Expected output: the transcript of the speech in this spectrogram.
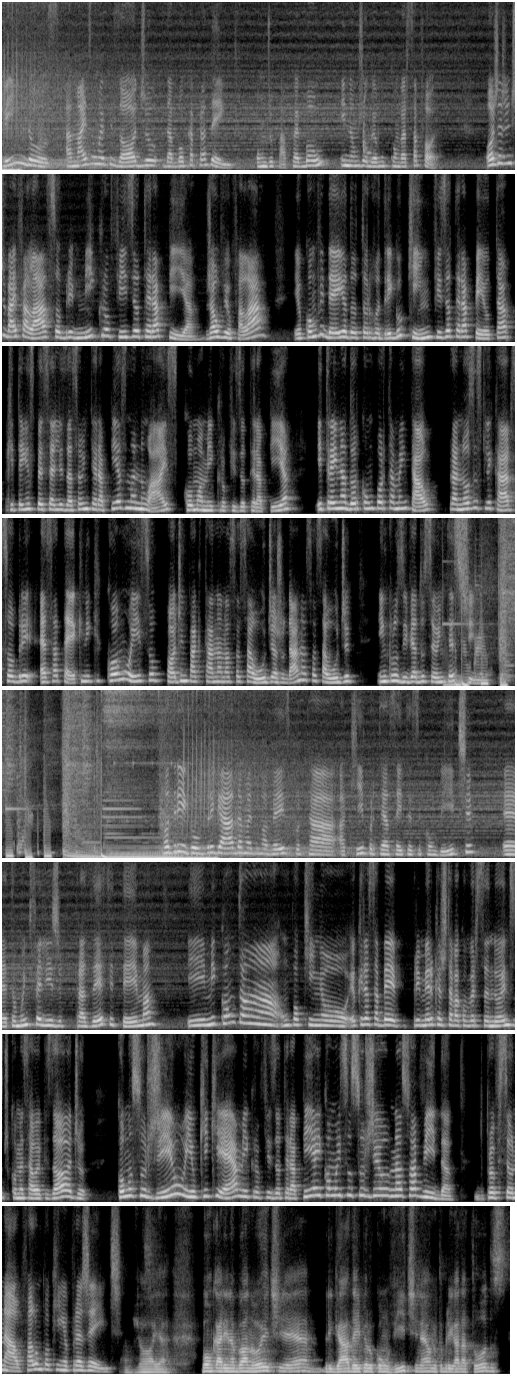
Bem-vindos a mais um episódio da Boca para Dentro, onde o papo é bom e não jogamos conversa fora. Hoje a gente vai falar sobre microfisioterapia. Já ouviu falar? Eu convidei o Dr. Rodrigo Kim, fisioterapeuta, que tem especialização em terapias manuais, como a microfisioterapia, e treinador comportamental, para nos explicar sobre essa técnica e como isso pode impactar na nossa saúde, ajudar a nossa saúde inclusive a do seu intestino. Rodrigo, obrigada mais uma vez por estar aqui, por ter aceito esse convite. Estou é, muito feliz de trazer esse tema. E me conta um pouquinho. Eu queria saber, primeiro que a gente estava conversando antes de começar o episódio, como surgiu e o que, que é a microfisioterapia e como isso surgiu na sua vida profissional. Fala um pouquinho para gente. Joia. Bom, Karina, boa noite. É, obrigado aí pelo convite, né? Muito obrigado a todos.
